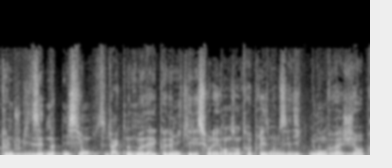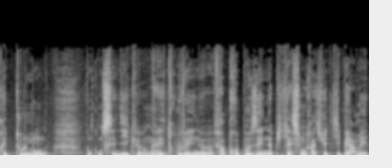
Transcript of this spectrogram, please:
comme je vous le disais, de notre mission. C'est vrai que notre modèle économique, il est sur les grandes entreprises, mais on hmm. s'est dit que nous, on veut agir auprès de tout le monde. Donc on s'est dit qu'on allait trouver une, enfin proposer une application gratuite qui permet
